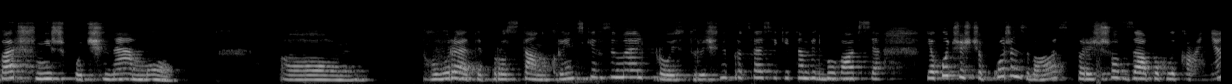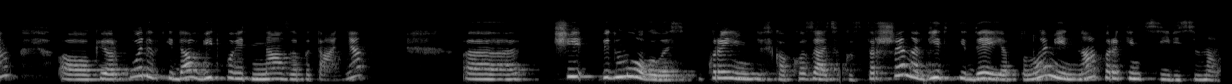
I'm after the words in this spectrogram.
перш ніж почнемо е, говорити про стан українських земель, про історичний процес, який там відбувався, я хочу, щоб кожен з вас перейшов за покликанням е, QR-кодів і дав відповідь на запитання. Е, Чи відмовилась українська козацька старшина від ідеї автономії наприкінці XVIII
